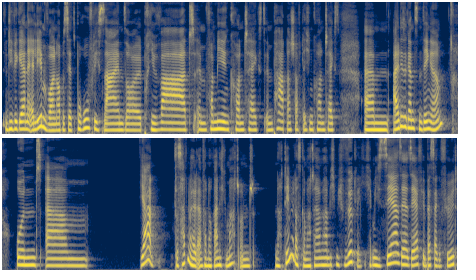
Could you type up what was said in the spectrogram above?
die wir gerne erleben wollen, ob es jetzt beruflich sein soll, privat, im Familienkontext, im partnerschaftlichen Kontext, ähm, all diese ganzen Dinge. Und ähm, ja, das hatten wir halt einfach noch gar nicht gemacht. Und nachdem wir das gemacht haben, habe ich mich wirklich, ich habe mich sehr, sehr, sehr viel besser gefühlt.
